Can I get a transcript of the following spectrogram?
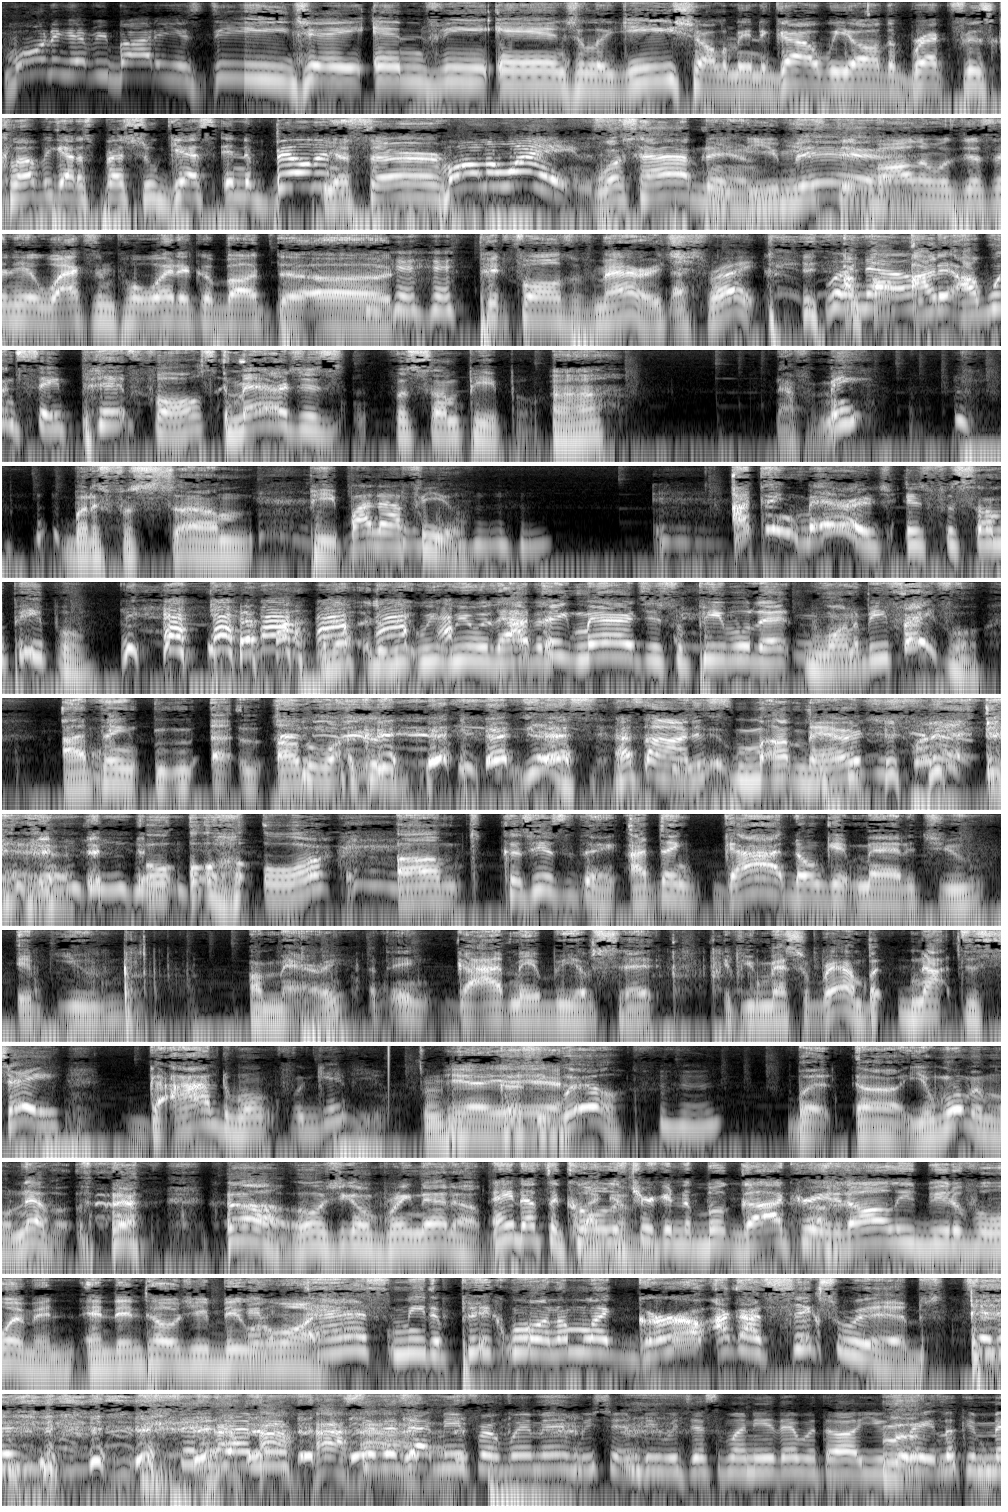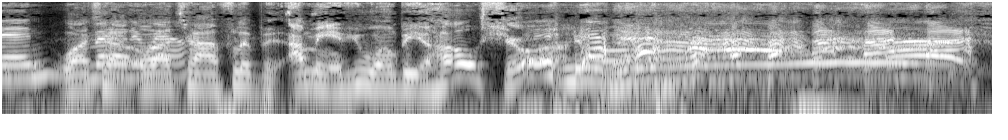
Morning, everybody. It's DJ Envy Angela Yee, Charlamagne the God. We are the Breakfast Club. We got a special guest in the building. Yes, sir. Marlon Wayans. What's happening? You, you missed it. Yeah. Marlon was just in here waxing poetic about the uh, pitfalls of marriage. That's right. Well, no. I, I, I wouldn't say pitfalls. Marriage is for some people. Uh huh. Not for me, but it's for some people. Why not for you? I think marriage is for some people. No, we, we, we was I having. think marriage is for people that want to be faithful. I think uh, otherwise, 'cause- yes, That's honest. My marriage is for that. or, or, or um, because here's the thing: I think God don't get mad at you if you are married. I think God may be upset if you mess around, but not to say God won't forgive you. Yeah, yeah, because yeah. He will. But uh, your woman will never. oh, oh, she gonna bring that up? Ain't that the coolest Like a- trick in the book? God created all these beautiful women and then told you to be with one. asked me to pick one. I'm like, girl, I got six ribs. So does, so, does that mean, so does that mean for women we shouldn't be with just one either with all you Look, great looking men? Watch running how, watch how I flip it. I mean, if you want to be a hoe, sure. All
